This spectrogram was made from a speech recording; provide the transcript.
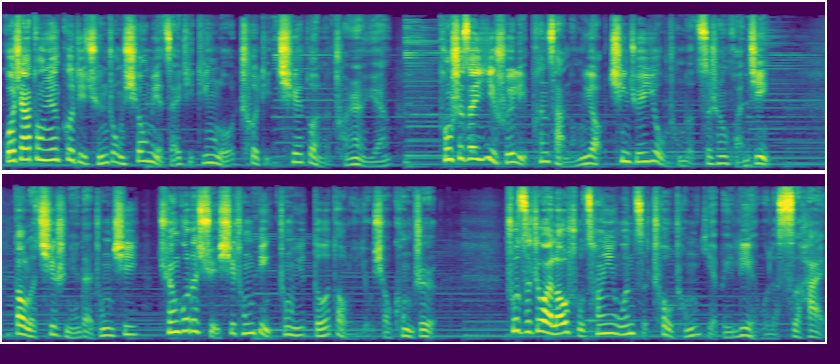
国家动员各地群众消灭载体丁螺，彻底切断了传染源，同时在易水里喷洒农药，清绝幼虫的滋生环境。到了七十年代中期，全国的血吸虫病终于得到了有效控制。除此之外，老鼠、苍蝇、蚊子、臭虫也被列为了四害。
